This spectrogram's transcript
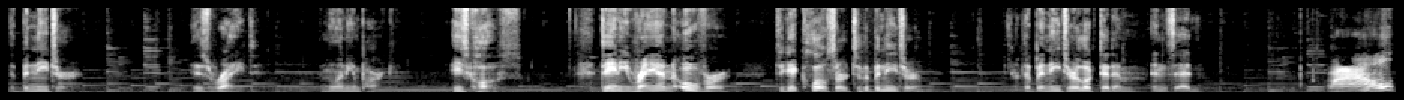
The Boniter is right in Millennium Park. He's close. Danny ran over to get closer to the Boniter. The Boniter looked at him and said, Well,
